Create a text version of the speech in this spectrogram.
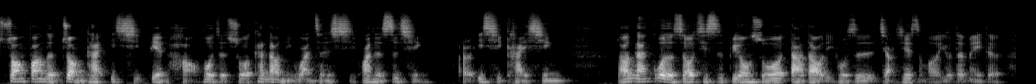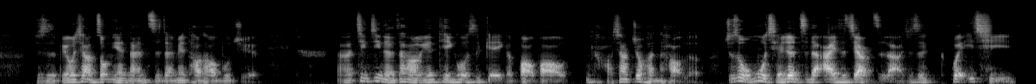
双方的状态一起变好，或者说看到你完成喜欢的事情而一起开心，然后难过的时候，其实不用说大道理，或是讲些什么有的没的，就是不用像中年男子在那边滔滔不绝，呃，静静的在旁边听，或是给一个抱抱，好像就很好了。就是我目前认知的爱是这样子啦，就是会一起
